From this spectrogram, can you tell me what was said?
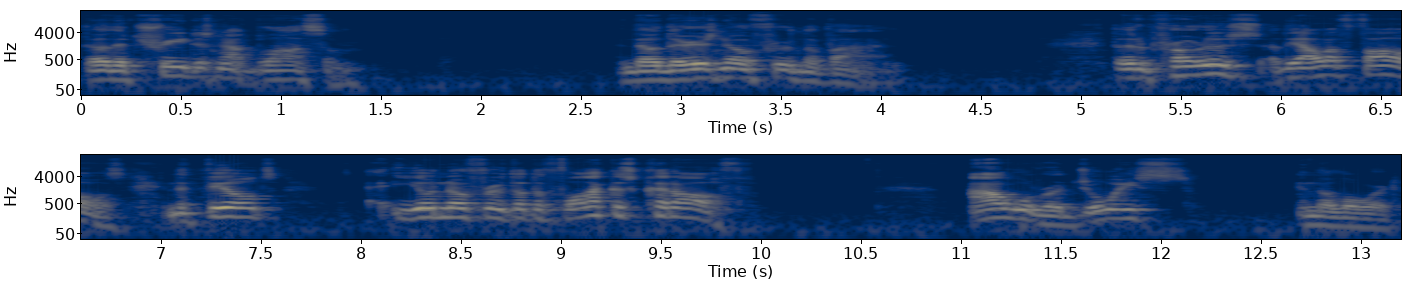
Though the tree does not blossom, and though there is no fruit in the vine, though the produce of the olive falls, and the fields yield no fruit, though the flock is cut off, I will rejoice in the Lord.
